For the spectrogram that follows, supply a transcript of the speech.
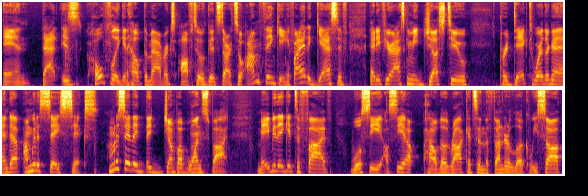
And that is hopefully going to help the Mavericks off to a good start. So I'm thinking, if I had to guess, if Eddie, if you're asking me just to predict where they're going to end up, I'm going to say six. I'm going to say they, they jump up one spot. Maybe they get to five. We'll see. I'll see how, how the Rockets and the Thunder look. We saw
